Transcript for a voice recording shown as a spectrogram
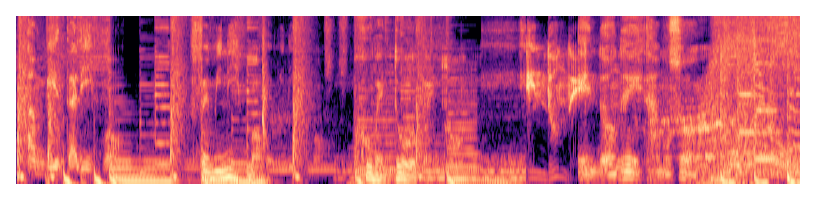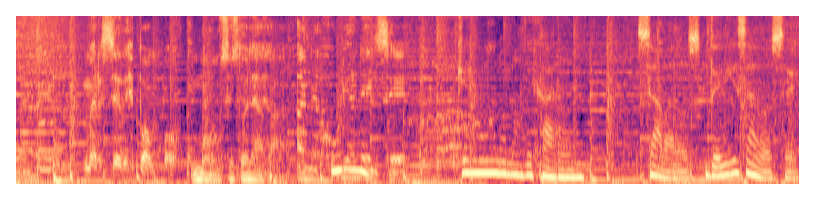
Ambientalismo. Feminismo. Juventud. ¿En dónde estamos hoy? Mercedes Pombo, Monse Tolaba, Ana Julia Neise. ¿Qué mundo nos dejaron? Sábados de 10 a 12.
